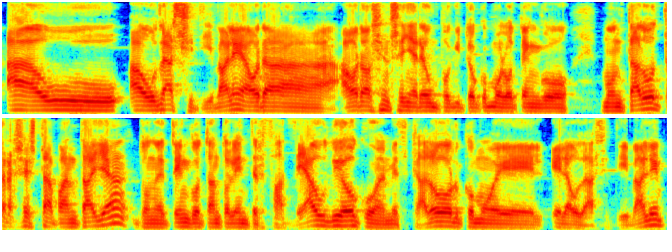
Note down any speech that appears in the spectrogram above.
Audacity, ¿vale? Ahora, ahora os enseñaré un poquito cómo lo tengo montado tras esta pantalla, donde tengo tanto la interfaz de audio como el mezclador, como el, Audacity, ¿vale?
